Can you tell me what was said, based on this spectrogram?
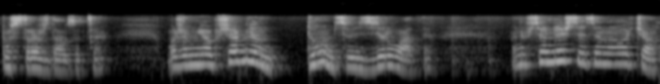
постраждав за це. Може мені взагалі, блін, дом цей зірвати? Мене все нищиться на очах.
